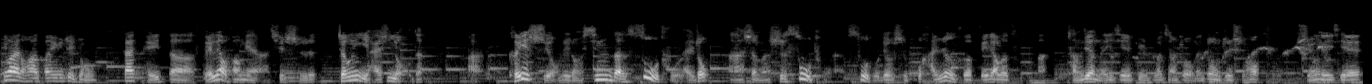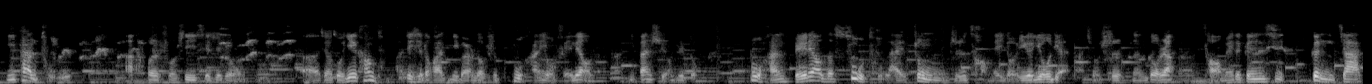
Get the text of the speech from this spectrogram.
另外的话，关于这种栽培的肥料方面啊，其实争议还是有的。啊，可以使用这种新的素土来种啊。什么是素土呢？素土就是不含任何肥料的土啊。常见的一些，比如说像是我们种植时候使用的一些泥炭土啊，或者说是一些这种呃叫做椰糠土啊，这些的话里边都是不含有肥料的啊。一般使用这种不含肥料的素土来种植草莓，有一个优点啊，就是能够让草莓的根系更加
